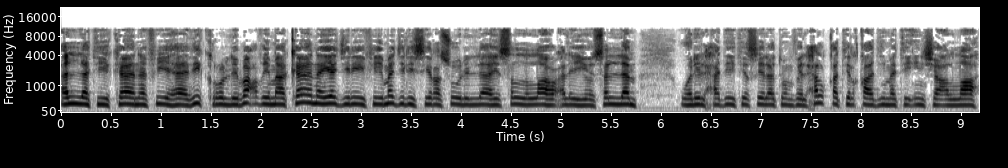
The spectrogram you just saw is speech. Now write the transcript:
التي كان فيها ذكر لبعض ما كان يجري في مجلس رسول الله صلى الله عليه وسلم وللحديث صلة في الحلقة القادمة إن شاء الله.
